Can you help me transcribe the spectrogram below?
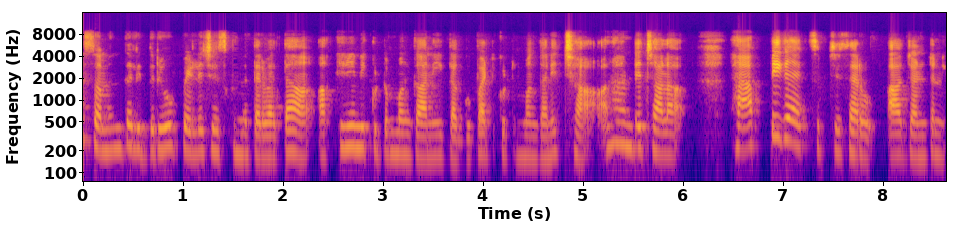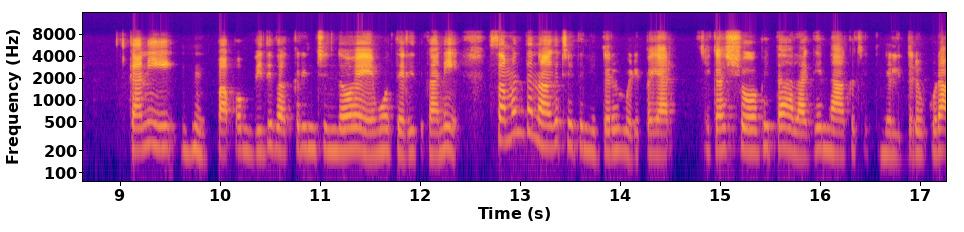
సమంతలిద్దరూ పెళ్ళి చేసుకున్న తర్వాత అక్కినేని కుటుంబం కానీ దగ్గుపాటి కుటుంబం కానీ చాలా అంటే చాలా హ్యాపీగా యాక్సెప్ట్ చేశారు ఆ జంటని. కానీ పాపం విధి వక్రించిందో ఏమో తెలియదు కానీ సమంత నాగచైతన్య ఇద్దరు విడిపోయారు. ఇక శోభిత అలాగే నాగచైతన్యులు ఇద్దరు కూడా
